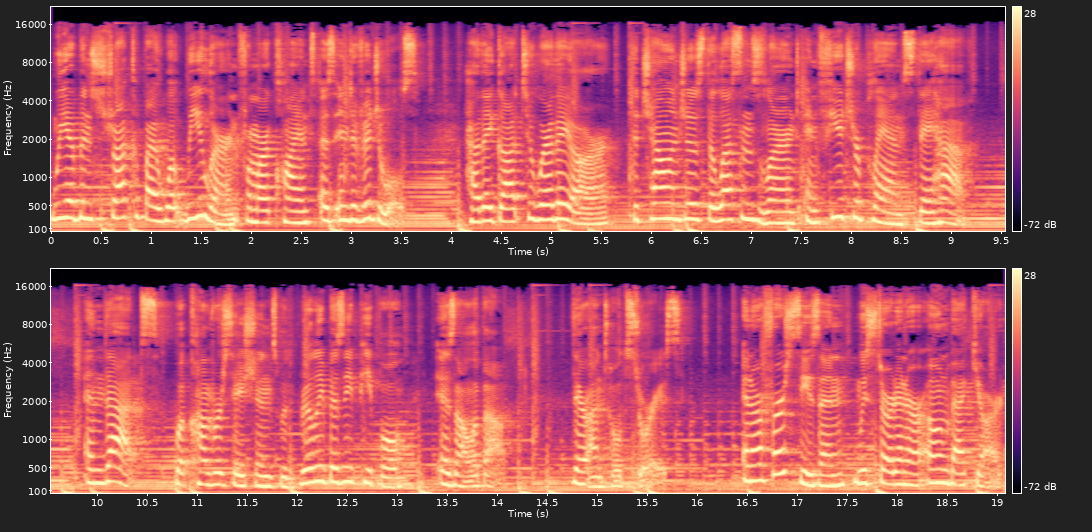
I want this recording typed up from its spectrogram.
we have been struck by what we learn from our clients as individuals how they got to where they are, the challenges, the lessons learned, and future plans they have. And that's what Conversations with Really Busy People is all about their untold stories. In our first season, we start in our own backyard.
